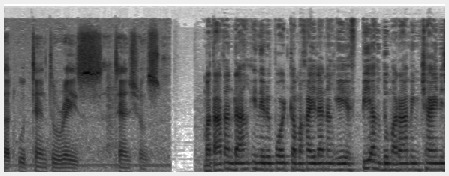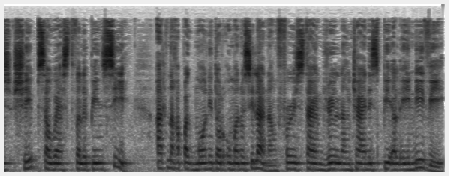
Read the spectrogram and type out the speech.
that would tend to raise tensions. Matatanda ang inireport kamakailan ng AFP ang dumaraming Chinese ship sa West Philippine Sea at nakapag-monitor umano sila ng first-time drill ng Chinese PLA Navy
